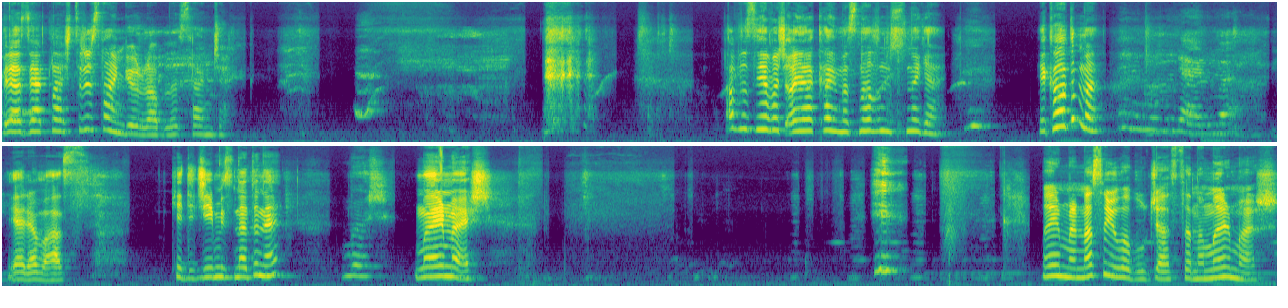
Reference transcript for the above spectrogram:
Biraz yaklaştırırsan görür abla sence. Ablası yavaş ayağa kaymasın alın üstüne gel. Yakaladın mı? Yaramaz. Kediciğimizin adı ne? Mış. Mırmır. Mırmır nasıl yuva bulacağız sana mırmır?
